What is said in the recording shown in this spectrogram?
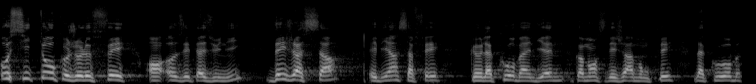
aussitôt que je le fais aux États-Unis, déjà ça, eh bien, ça fait la courbe indienne commence déjà à monter, la courbe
